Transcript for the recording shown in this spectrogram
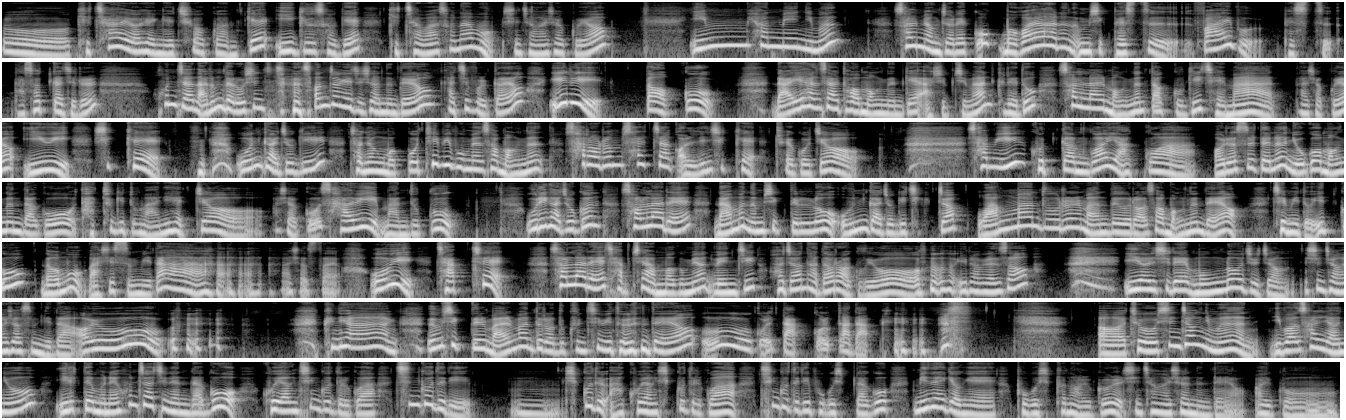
어, 기차 여행의 추억과 함께 이규석의 기차와 소나무 신청하셨고요. 임현미님은 설 명절에 꼭 먹어야 하는 음식 베스트 5, 베스트 5가지를 혼자 나름대로 신, 선정해 주셨는데요. 같이 볼까요? 1위, 떡국. 나이 한 살 더 먹는 게 아쉽지만 그래도 설날 먹는 떡국이 제맛 하셨고요. 2위, 식혜. 온 가족이 저녁 먹고 TV 보면서 먹는 살얼음 살짝 얼린 식혜 최고죠. 3위 곶감과 약과. 어렸을 때는 요거 먹는다고 다투기도 많이 했죠. 하셨고 4위 만두국. 우리 가족은 설날에 남은 음식들로 온 가족이 직접 왕만두를 만들어서 먹는데요. 재미도 있고 너무 맛있습니다. 하셨어요. 5위 잡채. 설날에 잡채 안 먹으면 왠지 허전하더라고요. 이러면서 이현실의 목로주점 신청하셨습니다. 어유 그냥 음식들 말만 들어도 군침이 도는데요. 우, 꼴딱, 꼴까닥. 어, 조신정님은 이번 설 연휴 일 때문에 혼자 지낸다고 고향 친구들과 친구들이 음, 식구들, 아, 고향 식구들과 친구들이 보고 싶다고 민혜경의 보고 싶은 얼굴 신청하셨는데요. 아이고.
